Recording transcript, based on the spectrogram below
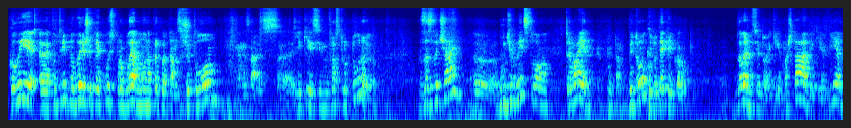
коли е, потрібно вирішити якусь проблему, ну, наприклад, там з житлом, з е, якоюсь інфраструктурою, зазвичай е, будівництво триває ну, там, від року до декілька років. В залежності від того, який масштаб, який об'єм,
